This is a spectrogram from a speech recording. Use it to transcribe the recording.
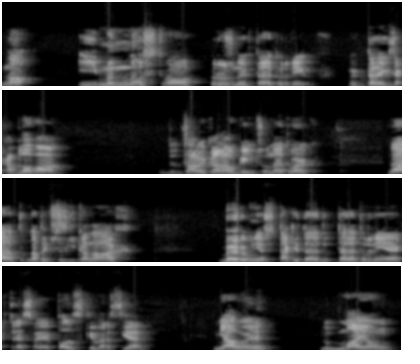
No i mnóstwo różnych teleturniejów. Telewizja kablowa, cały kanał Game Show Network. Na, na tych wszystkich kanałach były również takie tele, teleturnieje, które swoje polskie wersje miały lub mają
